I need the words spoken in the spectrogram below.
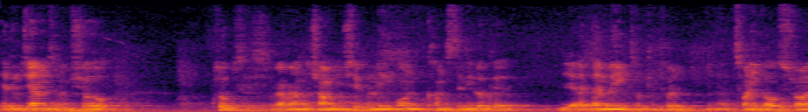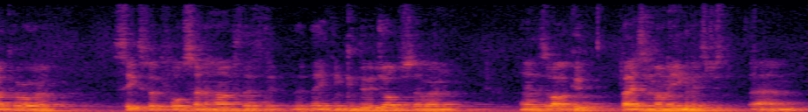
hidden gems, and I'm sure clubs around the Championship and League One constantly look at Yeah. at them leagues looking for you know a 20 goal striker or a six foot four centre half that, that, that they think can do a job. So um, you know, there's a lot of good players in non-league, and it's just um,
